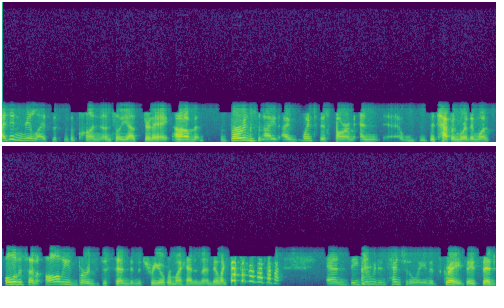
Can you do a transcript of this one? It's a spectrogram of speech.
I didn't realize this was a pun until yesterday. Um, birds, mm-hmm. I, I went to this farm and this happened more than once. All of a sudden, all these birds descend in the tree over my head and, and they're like, and they do it intentionally and it's great. They said,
